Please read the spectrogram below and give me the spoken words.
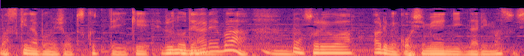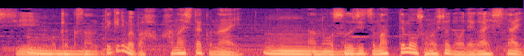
まあ、好きな文章を作っていけるのであれば、うん。もうそれはある意味ご指名になりますし、うん。お客さん的にもやっぱ話したくない、うん。あの数日待ってもその人にお願いしたい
